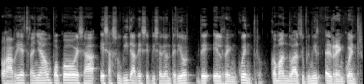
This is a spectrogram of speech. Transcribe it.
os habría extrañado un poco esa, esa subida de ese episodio anterior de El Reencuentro, comando al suprimir el reencuentro.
